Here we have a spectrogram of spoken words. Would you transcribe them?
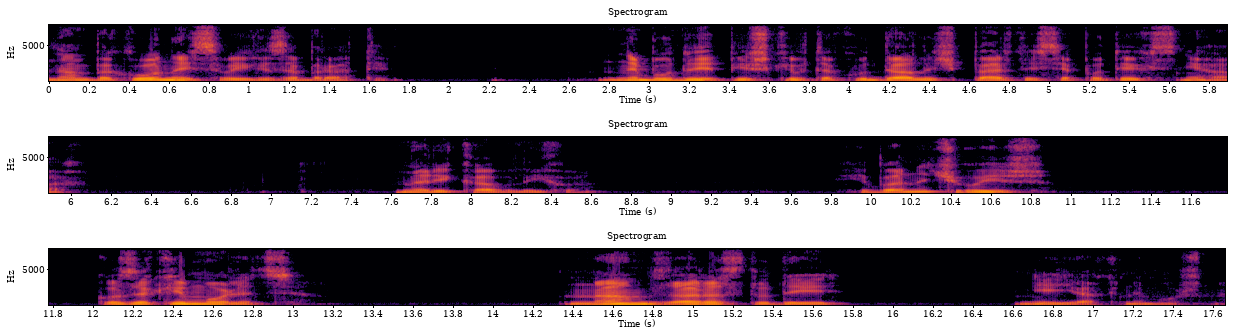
Нам би коней своїх забрати. Не буду я пішки в таку далеч пертися по тих снігах. Нарікав лихо. Хіба не чуєш? Козаки моляться. Нам зараз туди ніяк не можна.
